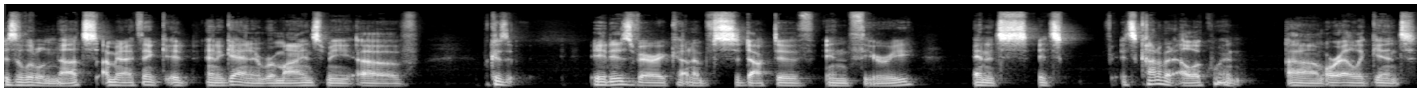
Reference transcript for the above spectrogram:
is a little nuts. I mean, I think it, and again, it reminds me of because it is very kind of seductive in theory, and it's it's it's kind of an eloquent um, or elegant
